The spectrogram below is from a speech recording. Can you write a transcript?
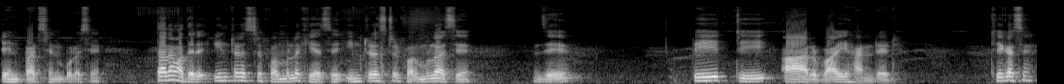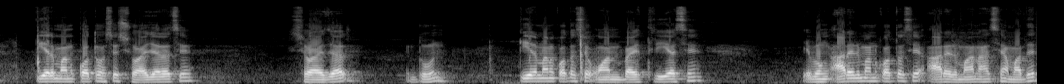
টেন পার্সেন্ট বলেছে। তার আমাদের ইন্টারেস্টের ফর্মুলা কী আছে? ইন্টারেস্টের ফর্মুলা আছে যে P T R by hundred ঠিক আছে? এর মান কত আছে? ছ হাজার আছে। ছ হাজার গুণ টি এর মান কত আছে? ওয়ান বাই থ্রি আছে। এবং আর এর মান কত আছে? আর এর মান আছে আমাদের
